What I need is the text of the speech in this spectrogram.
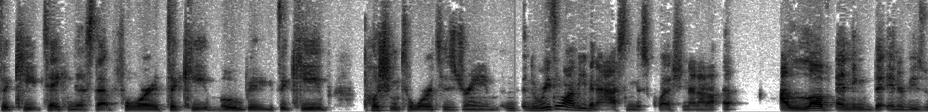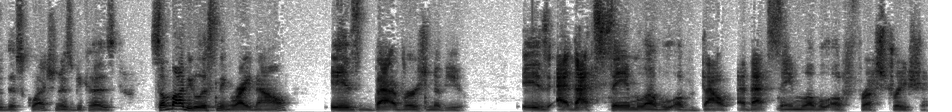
to keep taking a step forward, to keep moving, to keep pushing towards his dream? And the reason why I'm even asking this question, and I, I love ending the interviews with this question, is because somebody listening right now is that version of you is at that same level of doubt, at that same level of frustration,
